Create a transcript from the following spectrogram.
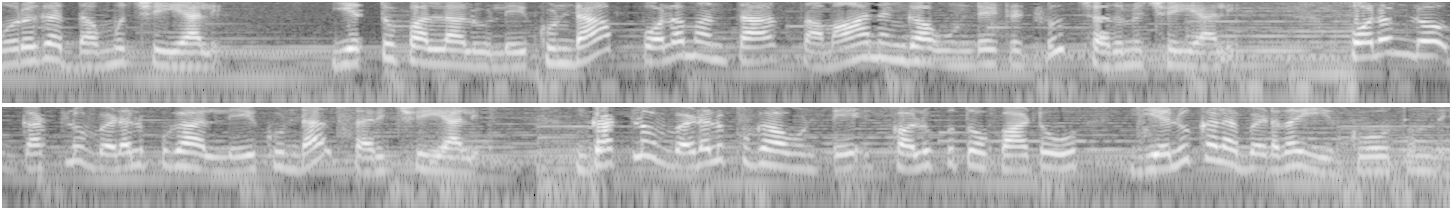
మురగ దమ్ము చేయాలి. ఎత్తుపల్లాలు లేకుండా పొలమంతా సమానంగా ఉండేటట్లు చదును చేయాలి. పొలంలో గట్లు వెడల్పుగా లేకుండా సరిచేయాలి. గట్లు వెడల్పుగా ఉంటే కలుపుతో పాటు ఎలుకల బెడద ఎక్కువవుతుంది.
